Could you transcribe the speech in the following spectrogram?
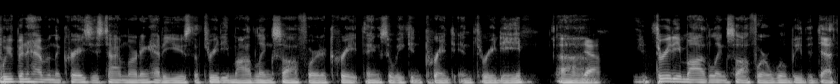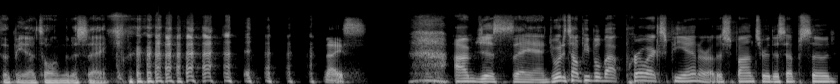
we've been having the craziest time learning how to use the 3D modeling software to create things that we can print in 3D. Um, Yeah. 3D modeling software will be the death of me. That's all I'm going to say. Nice. I'm just saying. Do you want to tell people about ProXPN, our other sponsor of this episode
